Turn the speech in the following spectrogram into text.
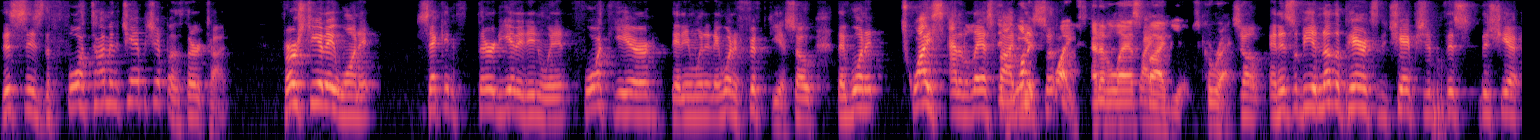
This is the fourth time in the championship or the third time. First year they won it. Second, third year they didn't win it. Fourth year they didn't win it. They won it fifth year. So they won it twice out of the last five years. So, twice out of the last right. five years. Correct. So, and this will be another appearance in the championship this this year.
